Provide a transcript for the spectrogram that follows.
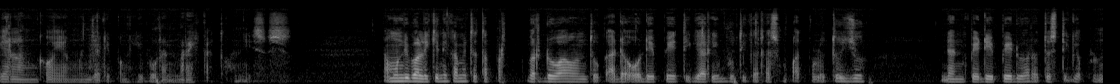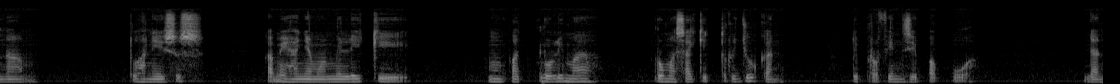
Biarlah Engkau yang menjadi penghiburan mereka, Tuhan Yesus. Namun di balik ini kami tetap berdoa untuk ada ODP 3347 dan PDP 236. Tuhan Yesus, kami hanya memiliki 45 rumah sakit terujukan di Provinsi Papua. Dan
